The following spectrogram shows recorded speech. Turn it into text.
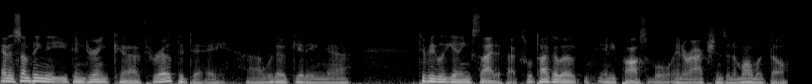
And it's something that you can drink uh, throughout the day uh, without getting uh, typically getting side effects. We'll talk about any possible interactions in a moment, though.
